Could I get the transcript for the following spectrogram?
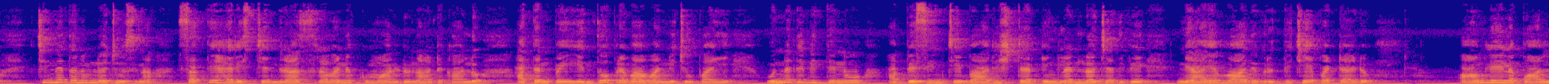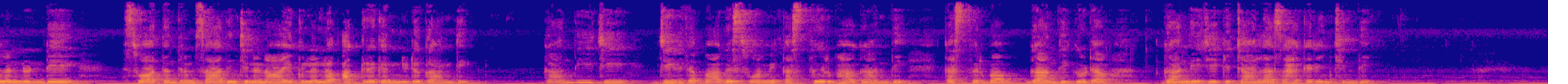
చిన్నతనంలో చూసిన సత్య హరిశ్చంద్ర శ్రవణ కుమారుడు నాటకాలు అతనిపై ఎంతో ప్రభావాన్ని చూపాయి. ఉన్నత విద్యను అభ్యసించి బారిస్టర్ ఇంగ్లండ్లో చదివి న్యాయవాది వృత్తి చేపట్టాడు. ఆంగ్లేయుల పాలన నుండి స్వాతంత్రం సాధించిన నాయకులలో అగ్రగణ్యుడు గాంధీ. గాంధీజీ జీవిత భాగస్వామి కస్తూర్బా గాంధీ. కస్తూర్బా గాంధీ కూడా గాంధీజీకి చాలా సహకరించింది.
